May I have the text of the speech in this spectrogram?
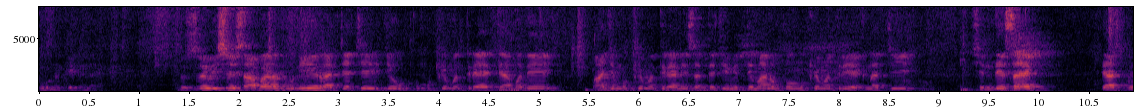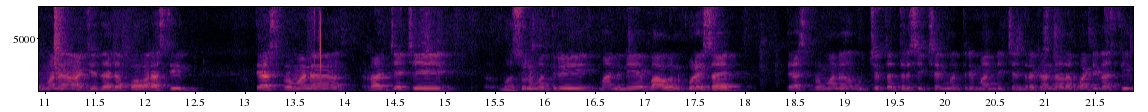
पूर्ण केलेला आहे. दुसरं विशेष आभार दोन्ही राज्याचे जे उपमुख्यमंत्री आहेत त्यामध्ये माजी मुख्यमंत्री आणि सध्याचे विद्यमान उपमुख्यमंत्री एकनाथजी शिंदे साहेब त्याचप्रमाणे अजितदादा पवार असतील त्याचप्रमाणे राज्याचे महसूल मंत्री माननीय बावनकुळे साहेब त्याचप्रमाणे उच्च तंत्र शिक्षण मंत्री माननीय चंद्रकांत दादा पाटील असतील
